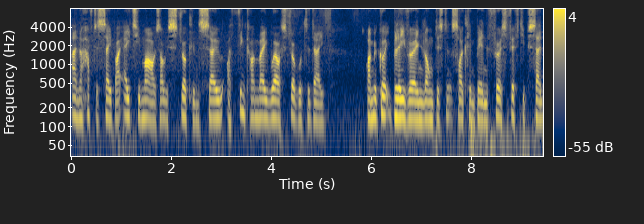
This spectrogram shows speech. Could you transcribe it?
and I have to say by 80 miles I was struggling so I think I may well struggle today. I'm a great believer in long distance cycling being the first 50%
